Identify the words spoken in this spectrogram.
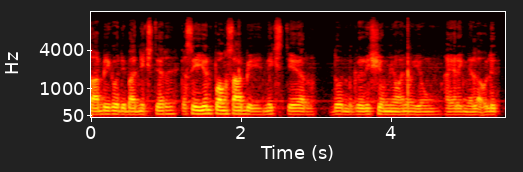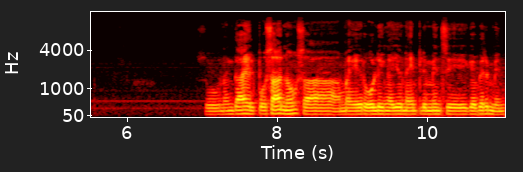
sabi ko 'di ba next year? Kasi yun po ang sabi next year doon magre-resume yung ano yung hiring nila ulit. So nang dahil po sa ano sa may ruling ngayon na implement si government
